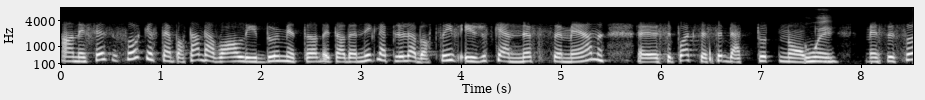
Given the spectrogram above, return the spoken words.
En effet, c'est sûr que c'est important d'avoir les deux méthodes, étant donné que la pilule abortive est jusqu'à neuf semaines, euh, c'est pas accessible à toutes non plus. Mais c'est sûr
